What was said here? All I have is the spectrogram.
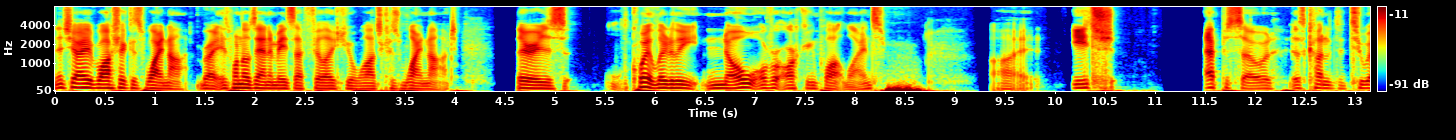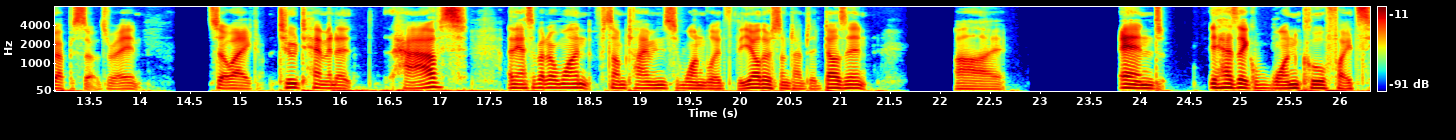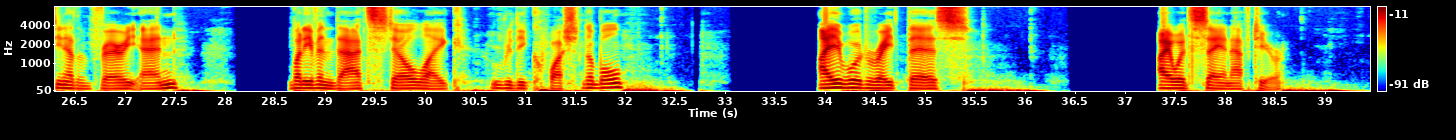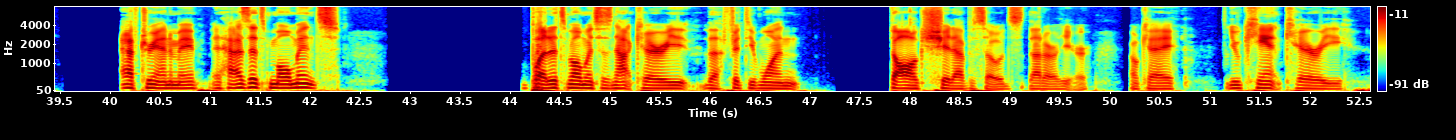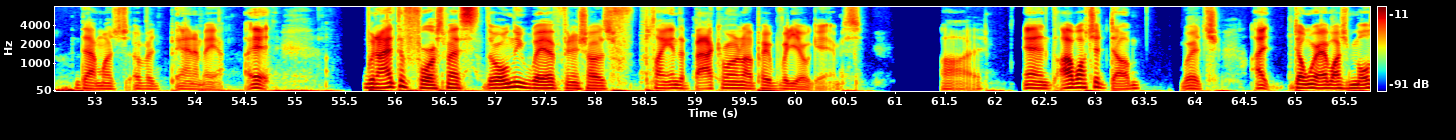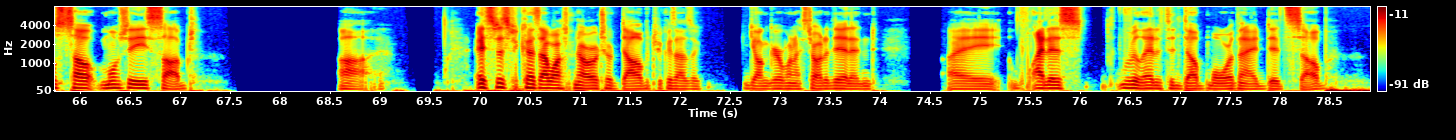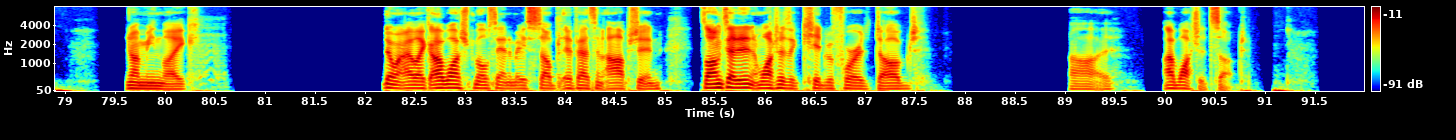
Initially, I watch it because why not? Right? It's one of those animes I feel like you watch because why not? There is quite literally no overarching plot lines. Uh, each episode is cut into two episodes, right? So like two 10 minute halves. I think that's a better one. Sometimes one relates to the other, sometimes it doesn't. Uh, and it has like one cool fight scene at the very end but even that's still like really questionable. I would rate this i would say an f tier. F tier anime. It has its moments but its moments does not carry the 51 dog shit episodes that are here okay? You can't carry that much of an anime. It when I had to force my the only way I finished I was playing in the background. I play video games, uh, and I watch a dub, which I don't worry. I watch most sub most of these subbed. Uh, it's just because I watched Naruto dubbed because I was like younger when I started it, and I I just related to dub more than I did sub. You know what I mean? Like no, I like I watch most anime subbed if that's an option. As long as I didn't watch as a kid before it's dubbed, uh, I watch it subbed.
